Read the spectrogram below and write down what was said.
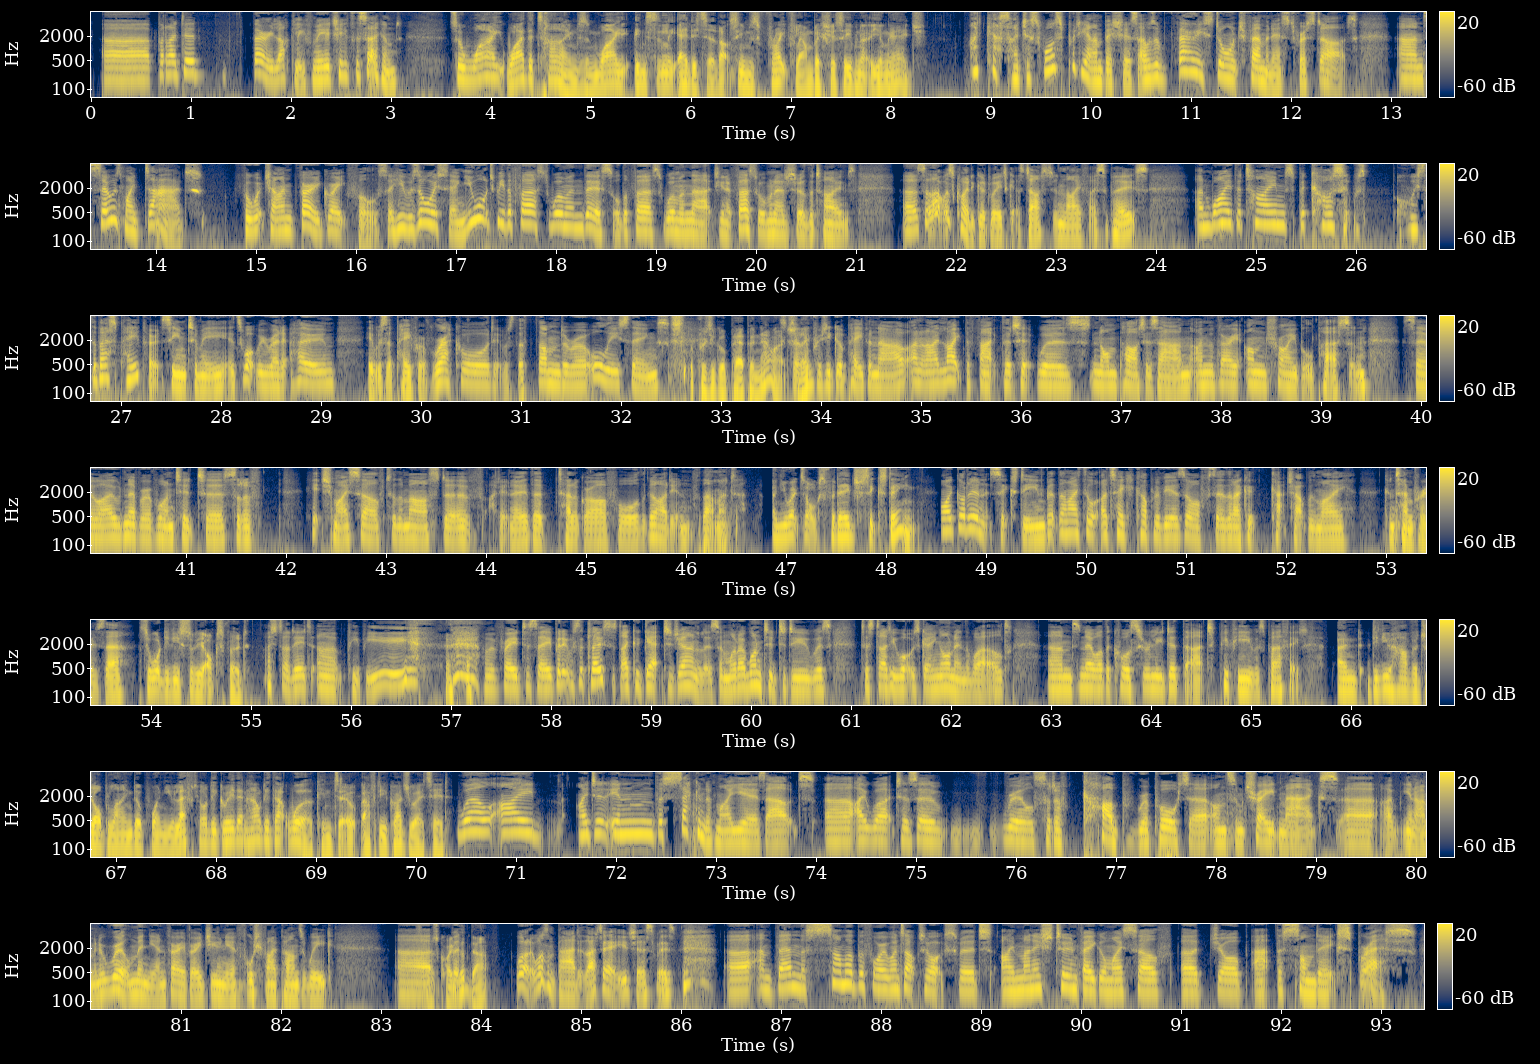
uh, but I did, very luckily for me, achieve the second. So why why the Times and why instantly editor? That seems frightfully ambitious even at a young age. I guess I just was pretty ambitious. I was a very staunch feminist for a start, and so was my dad, for which I'm very grateful. So he was always saying, "You ought to be the first woman this or the first woman that," you know, first woman editor of the Times. Uh, so that was quite a good way to get started in life, I suppose. And why the Times? Because it was always the best paper, it seemed to me. It's what we read at home. It was a paper of record. It was the Thunderer, all these things. Still a pretty good paper now, actually. Still a pretty good paper now. And I like the fact that it was non partisan. I'm a very untribal person. So I would never have wanted to sort of hitch myself to the mast of, I don't know, the Telegraph or the Guardian for that matter. And you went to Oxford age 16? Well, I got in at 16, but then I thought I'd take a couple of years off so that I could catch up with my contemporaries there. So what did you study at Oxford? I studied uh, PPE, I'm afraid to say, but it was the closest I could get to journalism. What I wanted to do was to study what was going on in the world, and no other course really did that. PPE was perfect. And did you have a job lined up when you left your degree? Then how did that work into after you graduated? Well, I I did in the second of my years out. Uh, I worked as a real sort of cub reporter on some trade mags. Uh, I, you know, I'm mean, a real minion, very very junior, forty five pounds a week. Uh, Sounds quite but, good, that. Well, it wasn't bad at that age, I suppose. Uh, and then the summer before I went up to Oxford, I managed to inveigle myself a job at the Sunday Express.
